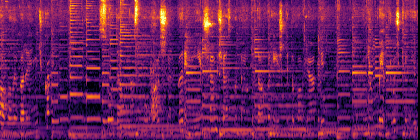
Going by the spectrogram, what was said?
Добавили вареничка. Сода у нас погашує. Перемішуємо. Зараз будемо туди горішки додати. Мілко я трошки їх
